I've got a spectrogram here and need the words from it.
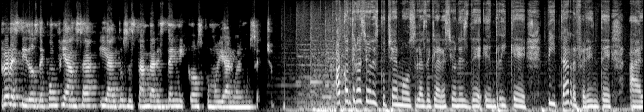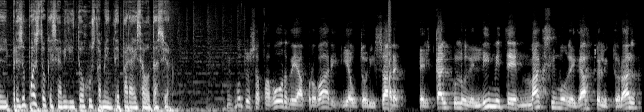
revestidos de confianza y altos estándares técnicos, como ya lo hemos hecho. A continuación escuchemos las declaraciones de Enrique Pita referente al presupuesto que se habilitó justamente para esa votación. Mi voto es a favor de aprobar y autorizar el cálculo del límite máximo de gasto electoral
